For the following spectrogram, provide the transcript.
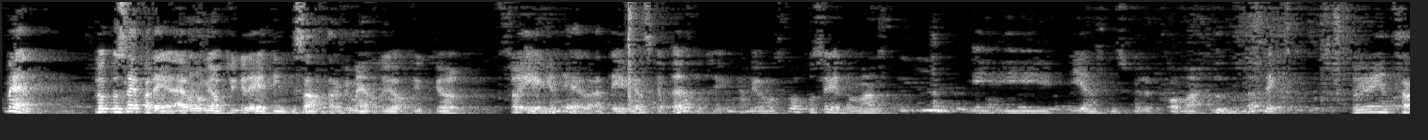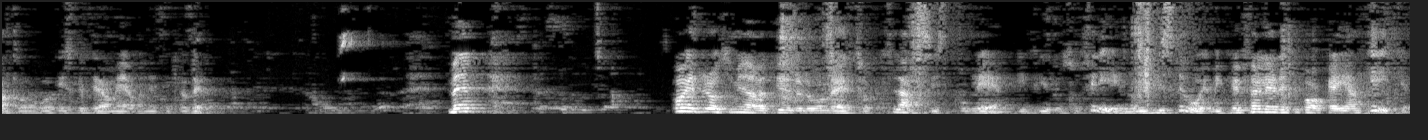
Men, låt oss släppa det, även om jag tycker det är ett intressant argument och jag tycker för egen del att det är ganska övertygande. Jag har svårt att se hur man i, i, egentligen skulle komma undan det. Så det är intressant att, att diskutera mer vad ni tycker sen. Men vad är det då som gör att Gud och det onda är ett så klassiskt problem i filosofin och i historien? Vi kan ju följa det tillbaka i antiken.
